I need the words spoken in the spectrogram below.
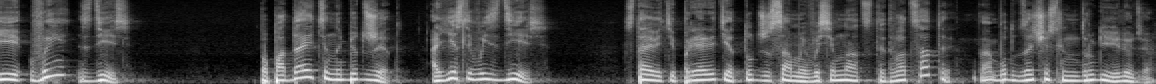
И вы здесь попадаете на бюджет. А если вы здесь ставите приоритет тот же самый 18-20, да, будут зачислены другие люди.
